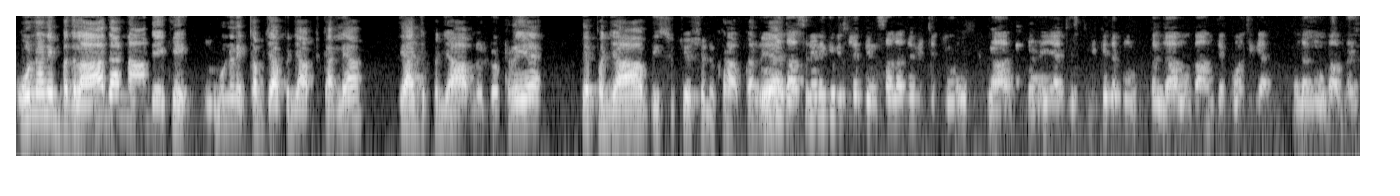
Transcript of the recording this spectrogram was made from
ਉਹਨਾਂ ਨੇ ਬਦਲਾਅ ਦਾ ਨਾਮ ਦੇ ਕੇ ਉਹਨਾਂ ਨੇ ਕਬਜ਼ਾ ਪੰਜਾਬ 'ਚ ਕਰ ਲਿਆ ਤੇ ਅੱਜ ਪੰਜਾਬ ਨੂੰ ਲੁੱਟ ਰਹੇ ਹੈ ਤੇ ਪੰਜਾਬ ਦੀ ਸਿਚੁਏਸ਼ਨ ਨੂੰ ਖਰਾਬ ਕਰ ਰਹੇ ਹੈ। ਦੱਸ ਰਹੇ ਨੇ ਕਿ ਪਿਛਲੇ 3 ਸਾਲਾਂ ਦੇ ਵਿੱਚ ਜੋ ਹਾਲਾਤ ਬਣੇ ਆ ਜਿਸ ਤਰੀਕੇ ਤੇ ਪੰਜਾਬ ਮੁਕਾਮ ਤੇ ਪਹੁੰਚ ਗਿਆ ਉਹਦਾ ਕੋਈ ਮੁਕਾਬਲਾ ਨਹੀਂ।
